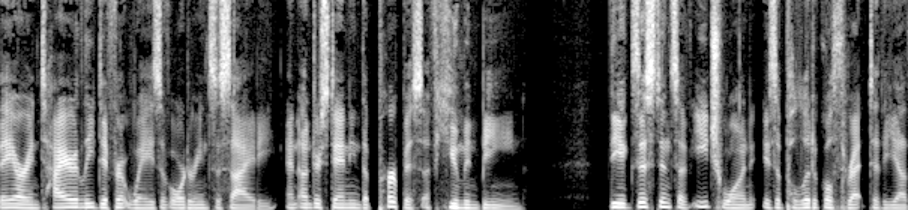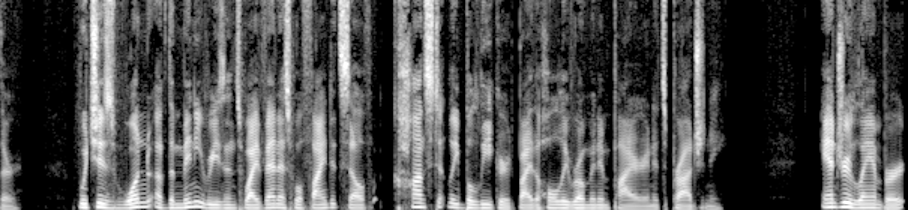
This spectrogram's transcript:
they are entirely different ways of ordering society and understanding the purpose of human being. The existence of each one is a political threat to the other, which is one of the many reasons why Venice will find itself constantly beleaguered by the Holy Roman Empire and its progeny. Andrew Lambert,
